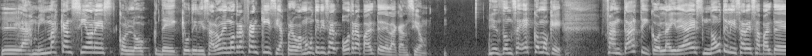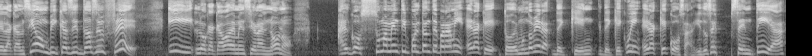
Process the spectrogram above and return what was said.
las mismas canciones con lo de, que utilizaron en otras franquicias, pero vamos a utilizar otra parte de la canción. Y entonces es como que fantástico. La idea es no utilizar esa parte de la canción because it doesn't fit. Y lo que acaba de mencionar Nono. Algo sumamente importante para mí era que todo el mundo viera de quién, de qué queen era qué cosa. Y entonces sentía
